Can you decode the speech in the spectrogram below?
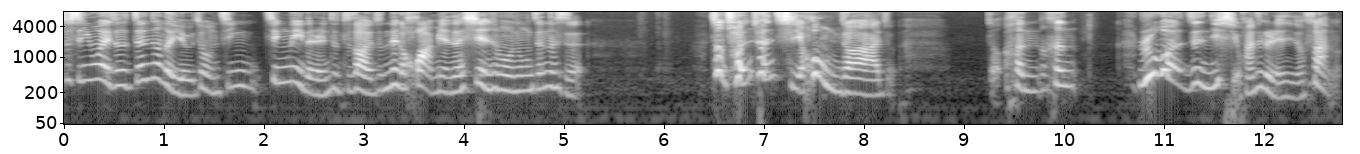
就是因为就是真正的有这种经经历的人就知道，就那个画面在现实生活中真的是，就纯纯起哄，你知道吧？就就很很，如果就你喜欢这个人也就算了，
